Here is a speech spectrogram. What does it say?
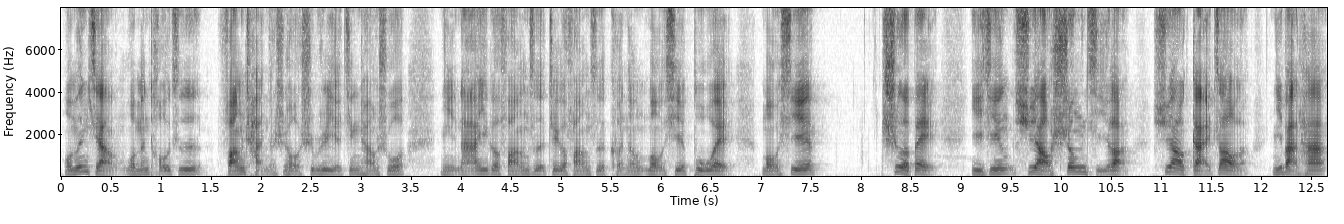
我们讲我们投资房产的时候，是不是也经常说，你拿一个房子，这个房子可能某些部位、某些设备已经需要升级了？需要改造了，你把它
